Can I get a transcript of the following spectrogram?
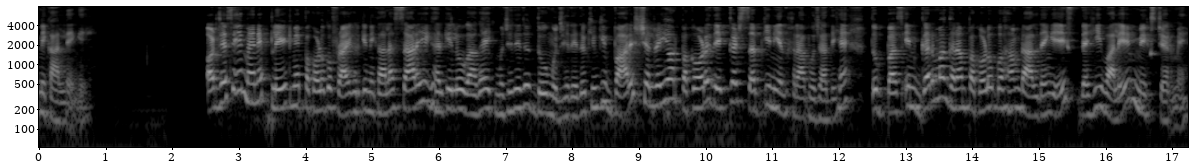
निकाल लेंगे। और जैसे ही मैंने प्लेट में पकौड़ों को फ्राई करके निकाला, सारे ही घर के लोग आ गए, एक मुझे दे दो दो मुझे दे दो, क्योंकि बारिश चल रही है और पकौड़े देखकर सबकी नीयत ख़राब हो जाती है। तो बस इन गर्मा गर्म पकौड़ों को हम डाल देंगे इस दही वाले मिक्सचर में।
